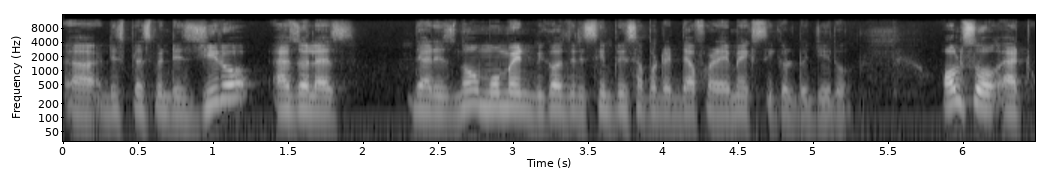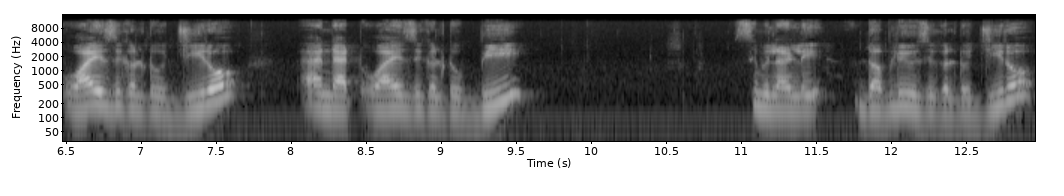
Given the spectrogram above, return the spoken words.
uh, displacement is 0 as well as there is no moment because it is simply supported. Therefore, m x equal to 0. Also at y is equal to 0 and at y is equal to b similarly w is equal to 0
